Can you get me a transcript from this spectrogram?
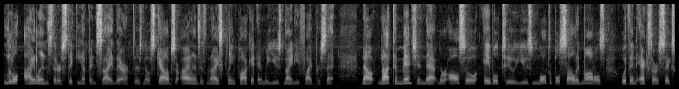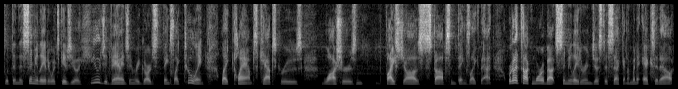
little islands that are sticking up inside there. There's no scallops or islands. It's a nice clean pocket and we use 95%. Now, not to mention that we're also able to use multiple solid models within XR6 within the simulator, which gives you a huge advantage in regards to things like tooling, like clamps, cap screws, washers, and vice jaws, stops, and things like that. We're going to talk more about simulator in just a second. I'm going to exit out.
